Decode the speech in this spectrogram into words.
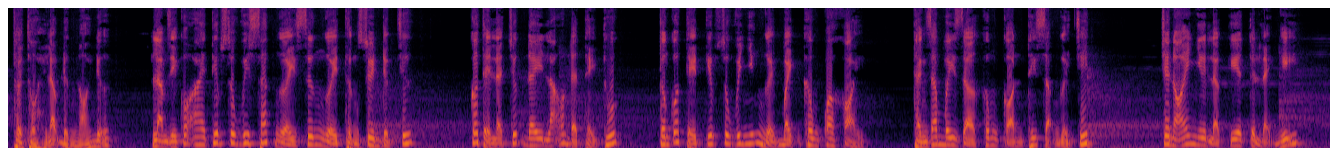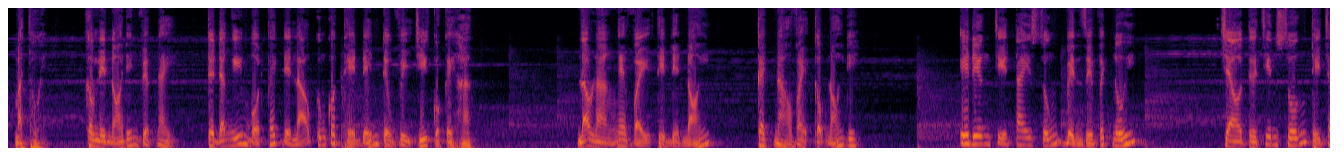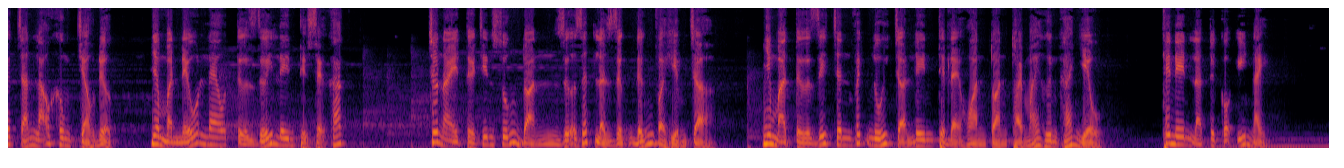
Thôi thôi, lão đừng nói nữa. Làm gì có ai tiếp xúc với xác người, xương người thường xuyên được chứ? Có thể là trước đây lão đã thầy thuốc Không có thể tiếp xúc với những người bệnh không qua khỏi. Thành ra bây giờ không còn thấy sợ người chết. Chứ nói như là kia tôi lại nghĩ, Mà thôi không nên nói đến việc này. Tôi đã nghĩ một cách để lão cũng có thể đến được vị trí của cây hang. Lão làng nghe vậy thì liền nói, Cách nào vậy cậu nói đi. Y điêng chỉ tay xuống bên dưới vách núi. Trèo từ trên xuống thì chắc chắn lão không trèo được. Nhưng mà nếu leo từ dưới lên thì sẽ khác. Chỗ này từ trên xuống đoạn giữa rất là dựng đứng và hiểm trở. Nhưng mà từ dưới chân vách núi trở lên Thì lại hoàn toàn thoải mái hơn khá nhiều. Thế nên là tôi có ý này.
